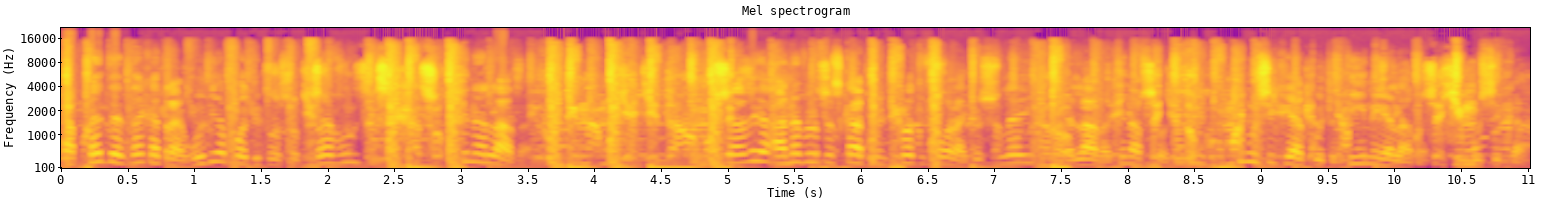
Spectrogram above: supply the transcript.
Για 5-10 τραγούδια που αντιπροσωπεύουν την Ελλάδα. Δηλαδή, αν έβλεπες κάποιον την πρώτη φορά και σου λέει Ελλάδα, τι είναι αυτό, τι, τι μουσική ακούτε, τι είναι η Ελλάδα, μουσικά.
